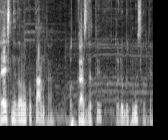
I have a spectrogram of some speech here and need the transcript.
Це сніданок у Канта, подкаст для тих, хто любить мислити.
